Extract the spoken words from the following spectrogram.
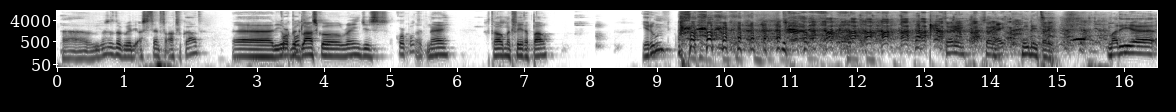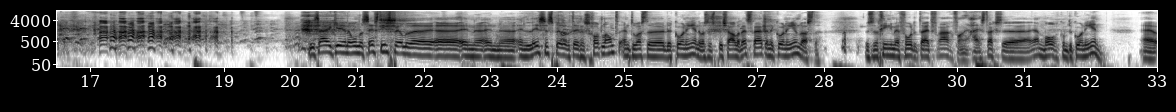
eh, wie was het ook weer, die assistent van advocaat? Eh, die ook bij Korpot? Glasgow Rangers, Korpot? eh, nee, getrouwd met Vera Pauw. Jeroen? sorry, sorry. Nee, die niet. Sorry. Maar die... eh, die zei een keer in de onder 16 speelden we eh, in, eh, in, in Lisse speelden we tegen Schotland. En toen was de, de koningin, dat was een speciale wedstrijd en de koningin was er. Dus dan ging hij mij voor de tijd vragen van, ja, straks, ja, morgen komt de koningin.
